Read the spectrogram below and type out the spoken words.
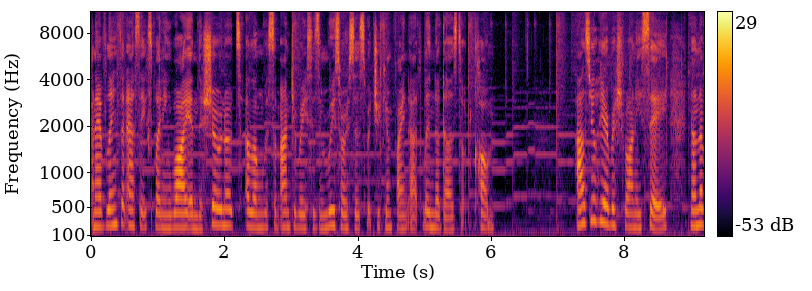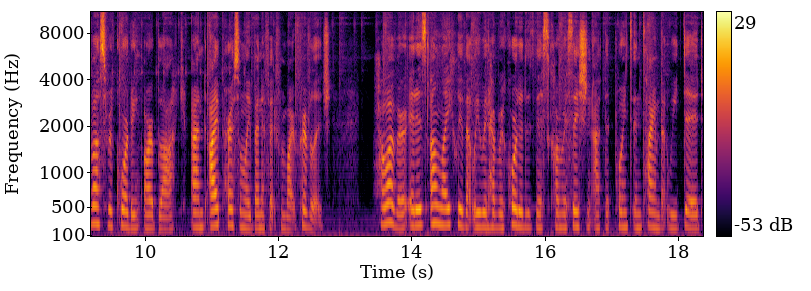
and I've linked an essay explaining why in the show notes, along with some anti racism resources which you can find at lindadoes.com. As you'll hear Vishwani say, none of us recording are black, and I personally benefit from white privilege. However, it is unlikely that we would have recorded this conversation at the point in time that we did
